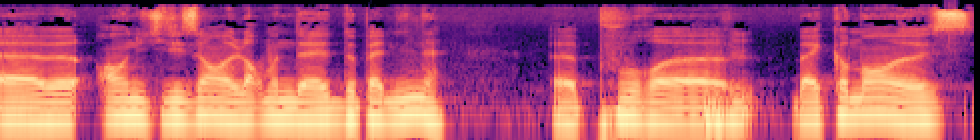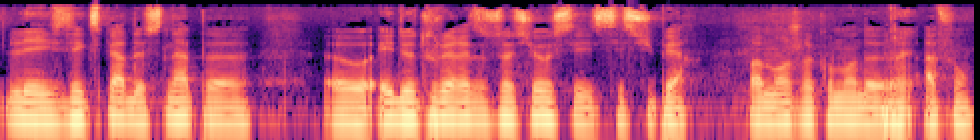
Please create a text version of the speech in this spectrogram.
euh, en utilisant euh, l'hormone de la dopamine euh, pour euh, Mhm. bah, comment euh, les experts de Snap et de tous les réseaux sociaux c'est c'est super. Vraiment je recommande Ouais. à fond.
